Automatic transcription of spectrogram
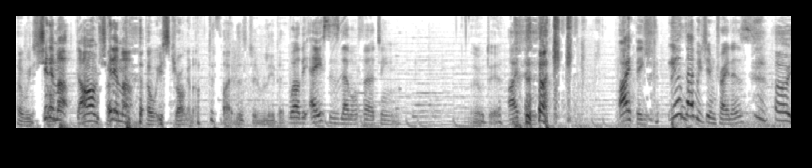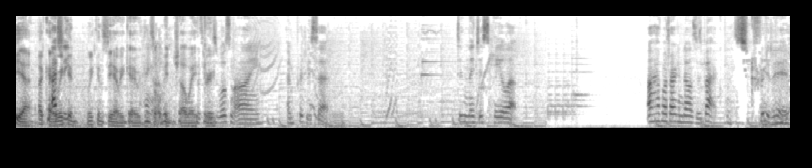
Are we Shit him up, Dom, shit him up. Are we strong enough to fight this gym leader? Well, the ace is level 13. Oh dear. I think. I think. You know, that'd be gym trainers. oh yeah. Okay, Actually- we can we can see how we go. We can sort of inch our way through. Because wasn't I. I'm pretty certain. Didn't they just heal up? I have my Dragon Dances back. Screw this.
